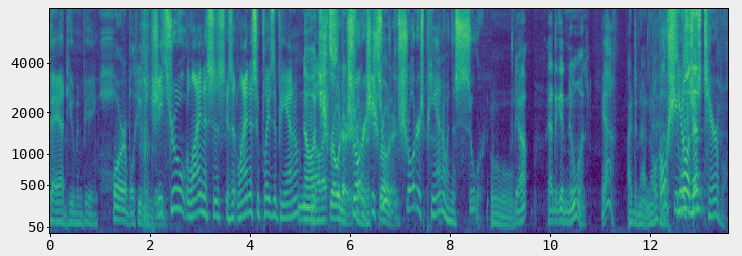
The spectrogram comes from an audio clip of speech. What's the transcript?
bad human being. Horrible human being. She threw Linus's, is it Linus who plays the piano? no, No, it's that's- Schroeder. Schroeder. She Schroeder. threw Schroeder's piano in the sewer. Ooh. Yep. Had to get a new one. Yeah. I did not know that. Oh, she You was know, and just then- terrible.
